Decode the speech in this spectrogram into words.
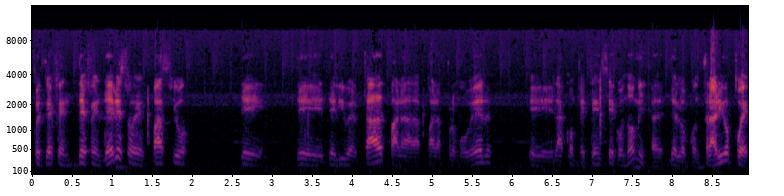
pues defender esos espacios de, libertad para, promover eh, la competencia económica. De lo contrario, pues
